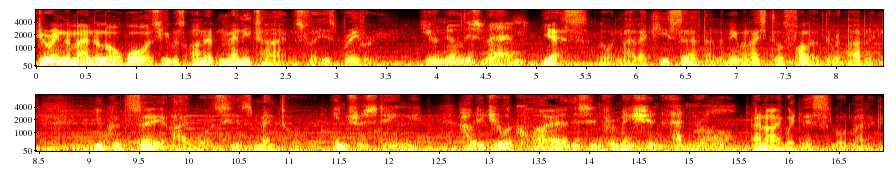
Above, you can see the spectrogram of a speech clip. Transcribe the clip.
During the Mandalore Wars, he was honored many times for his bravery. You know this man? Yes, Lord Malak. He served under me when I still followed the Republic. You could say I was his mentor. Interesting. How did you acquire this information, Admiral? An eyewitness, Lord Malak.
